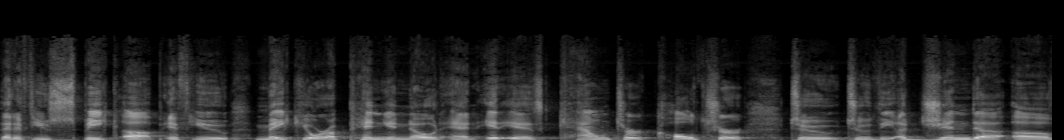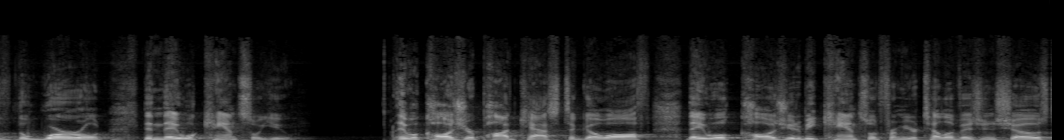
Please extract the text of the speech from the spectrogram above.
That if you speak up, if you make your opinion known, and it is counterculture to, to the agenda of the world, then they will cancel you. They will cause your podcast to go off. They will cause you to be canceled from your television shows.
